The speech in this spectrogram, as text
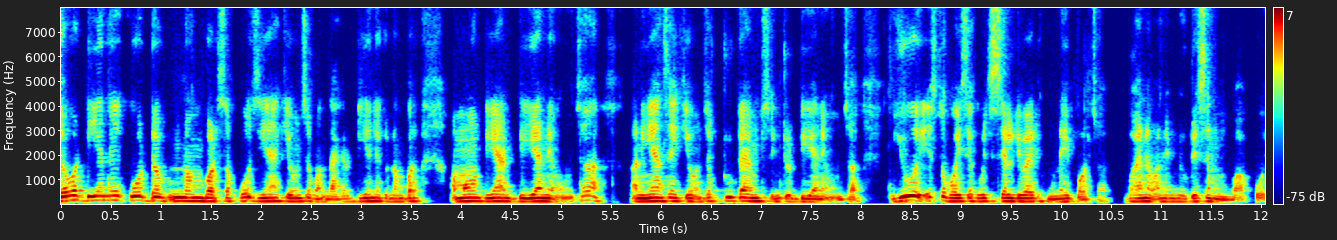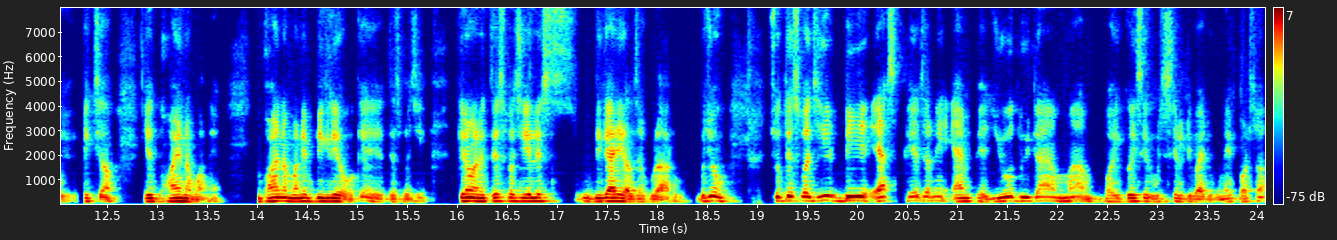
जब डिएनएको नम्बर सपोज यहाँ के हुन्छ भन्दाखेरि डिएनएको नम्बर अमाउन्ट यहाँ डिएनए हुन्छ अनि यहाँ चाहिँ के हुन्छ टु टाइम्स इन्टु डिएनए हुन्छ। यो यस्तो भइसकेपछि सेल डिभाइड हुनै पर्छ। भएन भने म्युटेसन भएको हो ठिक छ? यो भएन भने। भएन भने बिग्रियो हो क्या त्यसपछि। किनभने त्यसपछि यसले बिगारिहाल्छ कुराहरू बुझ्यौ? सो त्यसपछि डिएस फेज अनि एम फेज यो दुइटामा भइ गइसकेपछि सेल डिभाइड हुनैपर्छ।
